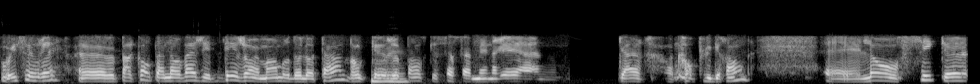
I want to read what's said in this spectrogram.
Oui, c'est vrai. Euh, par contre, la Norvège est déjà un membre de l'OTAN, donc euh, je pense que ça, ça mènerait à une guerre encore plus grande. là, on sait que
